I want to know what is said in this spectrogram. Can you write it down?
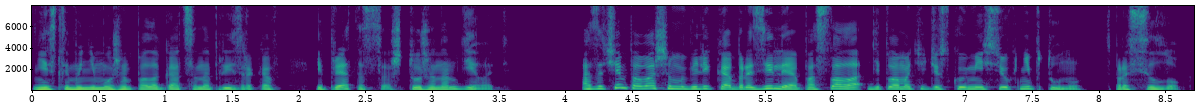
Если мы не можем полагаться на призраков и прятаться, что же нам делать? А зачем, по-вашему, Великая Бразилия послала дипломатическую миссию к Нептуну? Спросил Лок.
